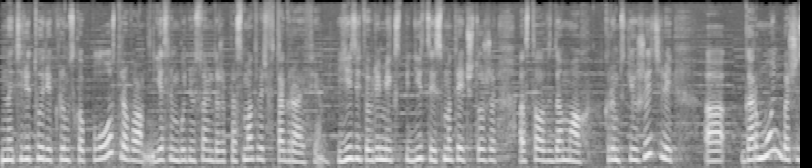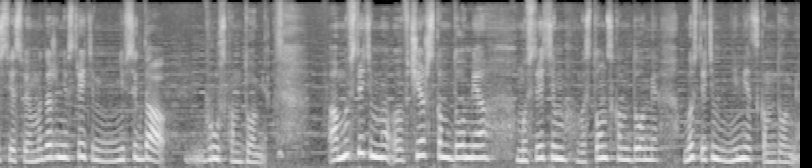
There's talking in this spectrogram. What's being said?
На территории Крымского полуострова, если мы будем с вами даже просматривать фотографии, ездить во время экспедиции и смотреть, что же осталось в домах крымских жителей, а, гармонь в большинстве своем мы даже не встретим не всегда в русском доме. А мы встретим э, в чешском доме, мы встретим в эстонском доме, мы встретим в немецком доме.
